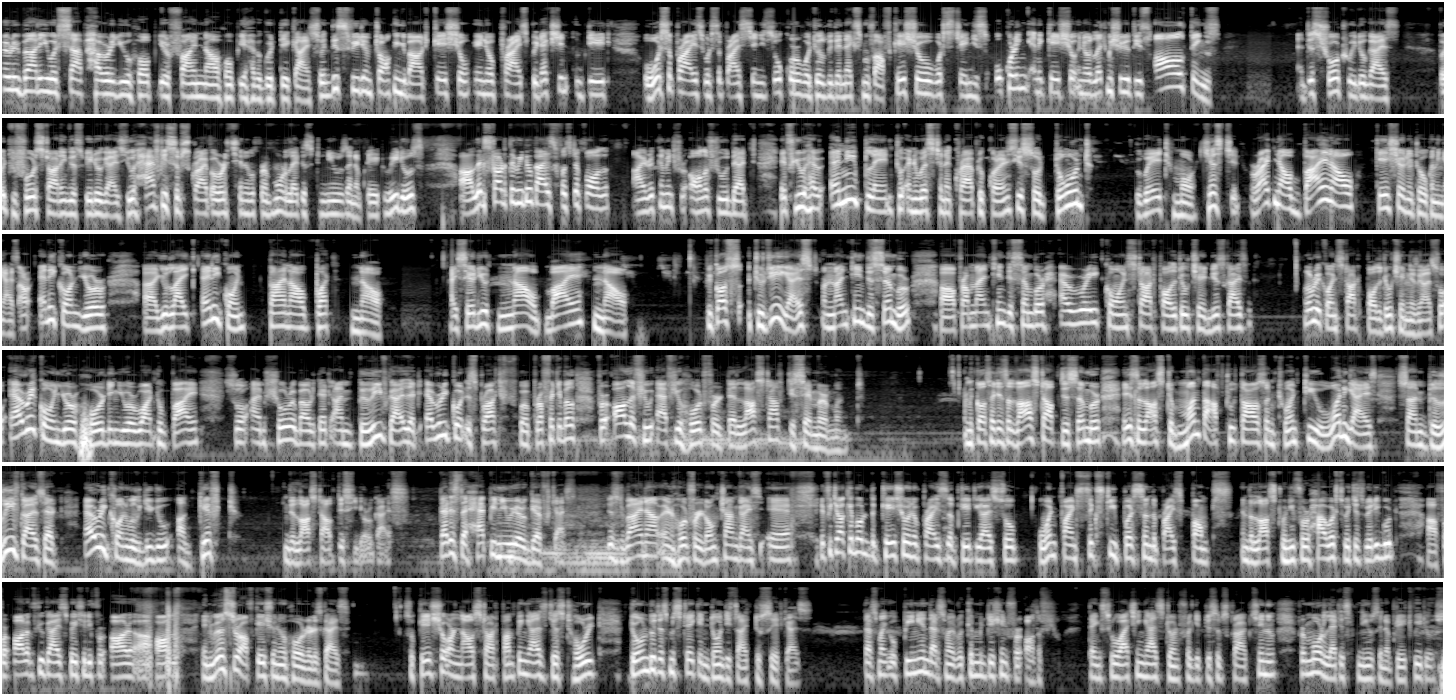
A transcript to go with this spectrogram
everybody what's up? How are you? Hope you're fine now. Hope you have a good day guys. So in this video i'm talking about Kishu Inu price prediction update. What's the price? What's the price changes occur? What will be the next move of Kishu what's changes occurring in Kishu you know let me show you these all things and this short video guys but before starting this video guys you have to subscribe our channel for more latest news and update videos. Uh, let's start the video guys. First of all i recommend for all of you that if you have any plan to invest in a cryptocurrency so don't wait more. Just right now buy now Kishu Inu token guys or any coin uh, you like any coin buy now but now. I said you now buy now because today guys on 19 december uh, from 19 december every coin start positive changes guys. Every coin start positive changes guys. So every coin you're holding you want to buy. So i'm sure about that. I believe guys that every coin is profitable for all of you if you hold for the last of december month because it is the last of December, it is the last month of 2021 guys. So I believe guys that every coin will give you a gift in the last of this year guys. That is the happy new year gift guys. Just buy now and hold for a long time guys. Uh, if you talk about the Kishu and the price update guys so 1.60% the price pumps in the last 24 hours which is very good uh, for all of you guys especially for all, uh, all investor of Kishu holders guys so Kishu or now start pumping guys. Just hold. Don't do this mistake and don't decide to sit guys. That's my opinion. That's my recommendation for all of you. Thanks for watching guys. Don't forget to subscribe channel for more latest news and update videos.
